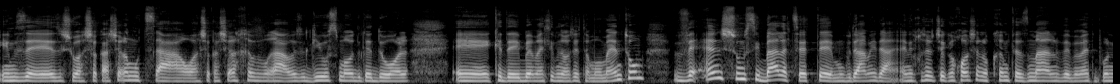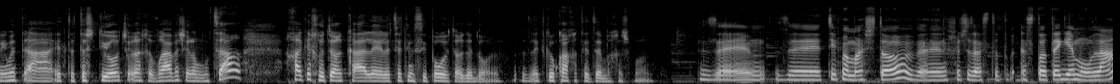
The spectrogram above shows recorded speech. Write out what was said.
אם זה איזושהי השקה של המוצר, או השקה של החברה, או איזה גיוס מאוד גדול, אה, כדי באמת לבנות את המומנטום, ואין שום סיבה לצאת אה, מוקדם מדי. אני חושבת שככל שלוקחים את הזמן ובאמת בונים את, ה, את התשתיות של החברה ושל המוצר, אחר כך יותר קל לצאת עם סיפור יותר גדול. אז לוקחת את זה בחשבון. זה, זה טיפ ממש טוב, ואני חושבת שזו אסטרטגיה מעולה.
